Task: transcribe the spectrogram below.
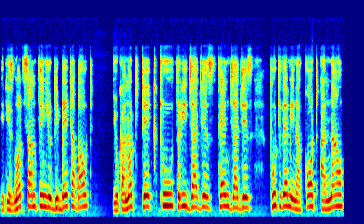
It is not something you debate about. You cannot take two, three judges, ten judges, put them in a court, and now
